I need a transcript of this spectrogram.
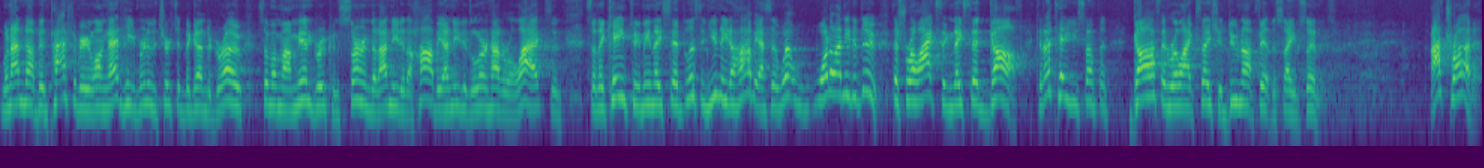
when I'd not been pastor very long at Hebron and the church had begun to grow, some of my men grew concerned that I needed a hobby. I needed to learn how to relax. And so they came to me and they said, Listen, you need a hobby. I said, Well, what do I need to do that's relaxing? They said, Golf. Can I tell you something? Golf and relaxation do not fit the same sentence. I tried it.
